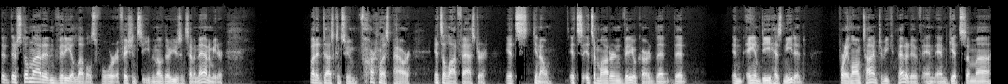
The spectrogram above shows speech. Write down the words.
they're, they're still not at Nvidia levels for efficiency, even though they're using seven nanometer. But it does consume far less power. It's a lot faster. It's you know it's it's a modern video card that that in AMD has needed for a long time to be competitive and and get some uh,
